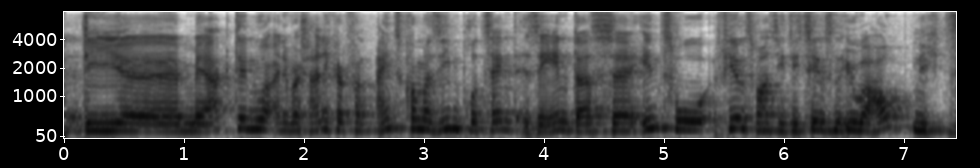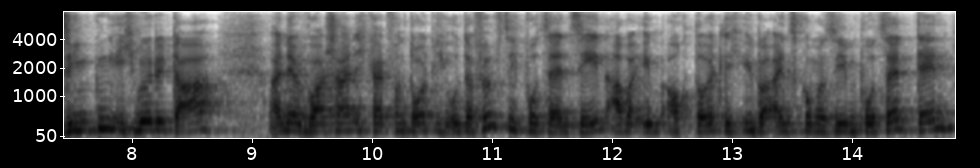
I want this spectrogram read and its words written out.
die äh, Märkte nur eine Wahrscheinlichkeit von 1,7% sehen, dass äh, in 2024 die Zinsen überhaupt nicht sinken. Ich würde da eine Wahrscheinlichkeit von deutlich unter 50 Prozent sehen, aber eben auch deutlich über 1,7 Prozent. Denn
